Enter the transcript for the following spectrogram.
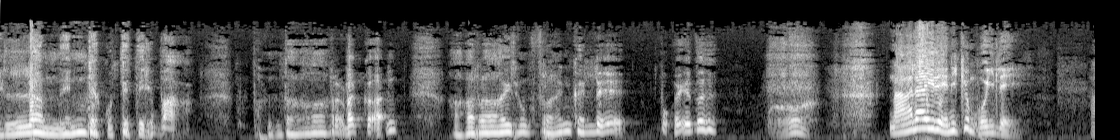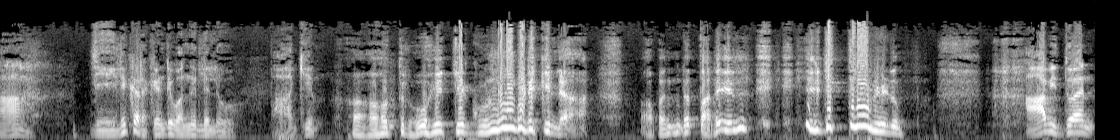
എല്ലാം നിന്റെ കുത്തിത്തിരിപ്പ. പണ്ടാറടക്കാൻ ആറായിരം ഫ്രാങ്ക് അല്ലേ പോയത്? ഓ നാലായിരം എനിക്കും പോയില്ലേ? ആ ജയിലിൽ കിടക്കേണ്ടി വന്നില്ലല്ലോ ഭാഗ്യം. ആ ദ്രോഹിക്ക് ഗുണം പിടിക്കില്ല. അവന്റെ തലയിൽ ഇടുത്തിനെ വീഴും. ആ വിദ്വാൻ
